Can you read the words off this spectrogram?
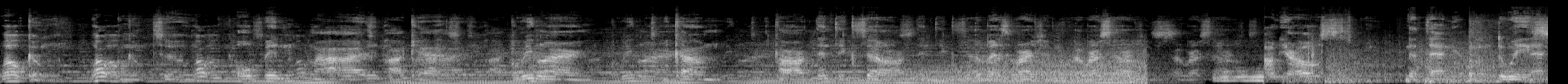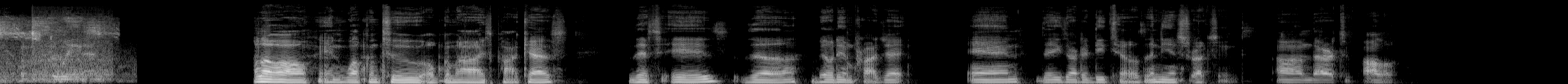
Welcome, welcome to Open My Eyes podcast, we learn to become our authentic selves, the best version of ourselves. I'm your host, Nathaniel Deweese. Hello, all, and welcome to Open My Eyes podcast. This is the build-in project, and these are the details and the instructions um, that are to follow.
